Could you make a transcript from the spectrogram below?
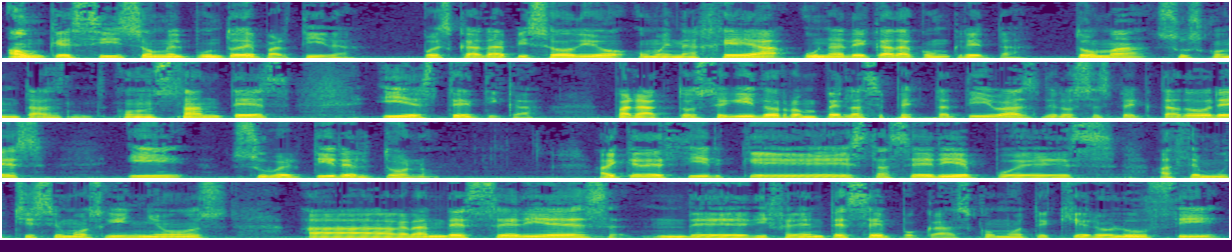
aunque sí son el punto de partida, pues cada episodio homenajea una década concreta, toma sus constantes y estética, para acto seguido romper las expectativas de los espectadores y subvertir el tono. Hay que decir que esta serie pues hace muchísimos guiños a grandes series de diferentes épocas como Te quiero Lucy,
